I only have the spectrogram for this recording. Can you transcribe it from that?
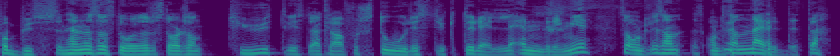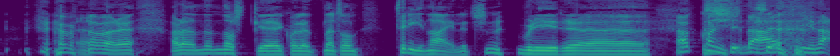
På bussen hennes så står, det, står det sånn 'tut hvis du er klar for store strukturelle endringer'. Så ordentlig sånn, ordentlig sånn nerdete. Bare, er det den norske ekvivalenten er sånn Trine Eilertsen blir uh... Ja, kanskje det er Trine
